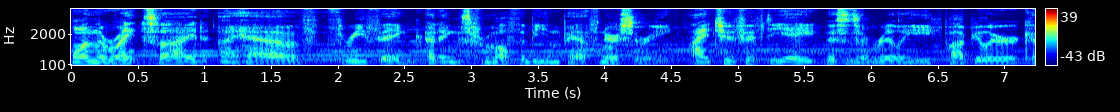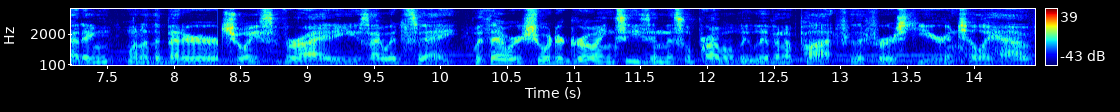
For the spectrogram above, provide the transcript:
On the right side, I have three fig cuttings from Off the Beaten Path Nursery. I-258, this is a really popular cutting, one of the better choice varieties, I would say. With our shorter growing season, this will probably live in a pot for the first year until I have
